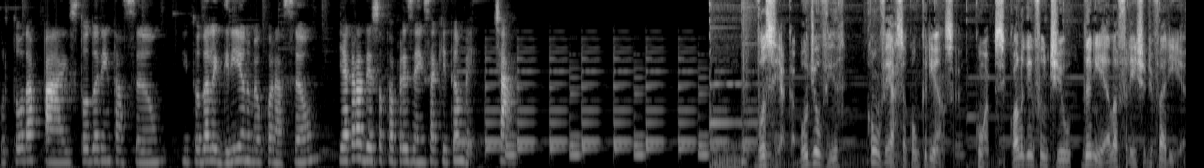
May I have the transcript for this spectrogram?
por toda a paz, toda a orientação e toda a alegria no meu coração e agradeço a tua presença aqui também. Tchau! Você acabou de ouvir Conversa com Criança, com a psicóloga infantil Daniela Freixo de Faria.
